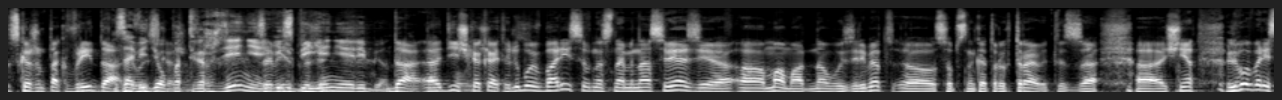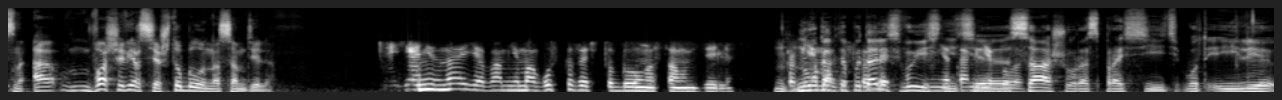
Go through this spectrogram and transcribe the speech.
скажем так, вреда. За видеоподтверждение за избиение ребенка. Да, так дичь какая-то. Любовь Борисовна с нами на связи, а, мама одного из ребят, собственно, которых травят из-за щенят. Любовь Борисовна, а ваша версия, что было на самом деле? Я не знаю, я вам не могу сказать, что было на самом деле. Как ну, вы как-то пытались сказать, выяснить, э, Сашу расспросить, вот или...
